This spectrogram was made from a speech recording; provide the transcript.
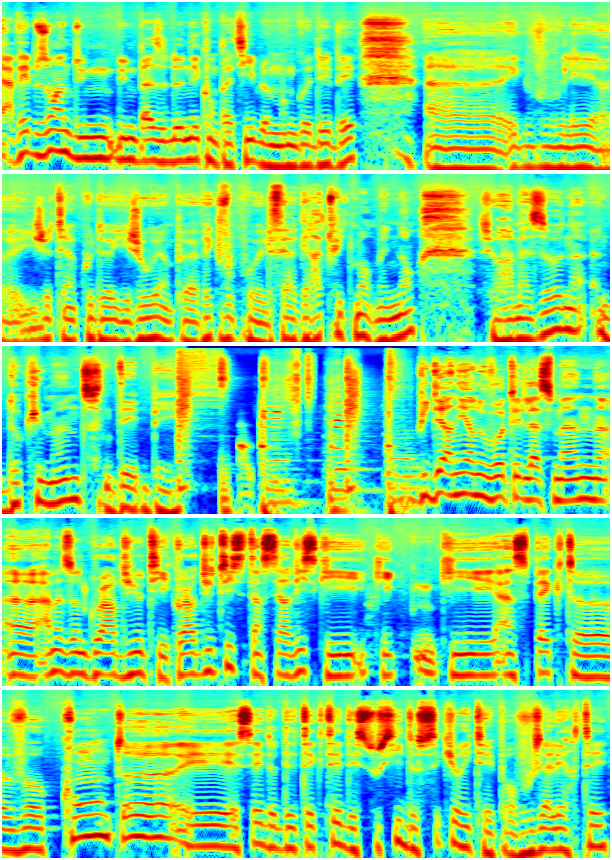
avez besoin d'une base de données compatible MongoDB euh, et que vous voulez euh, y jeter un coup d'œil et jouer un peu avec, vous pouvez le faire gratuitement maintenant sur Amazon Document DB. Puis dernière nouveauté de la semaine, euh, Amazon Guard Duty. Guard Duty, c'est un service qui, qui, inspecte euh, vos comptes et essaye de détecter des soucis de sécurité pour vous alerter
